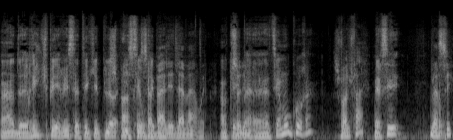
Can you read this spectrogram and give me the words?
Hein, de récupérer cette équipe-là Je pense ici que au ça peut Québec. aller de l'avant, oui. OK. Ben, tiens-moi au courant. Je vais le faire. Merci. Merci.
